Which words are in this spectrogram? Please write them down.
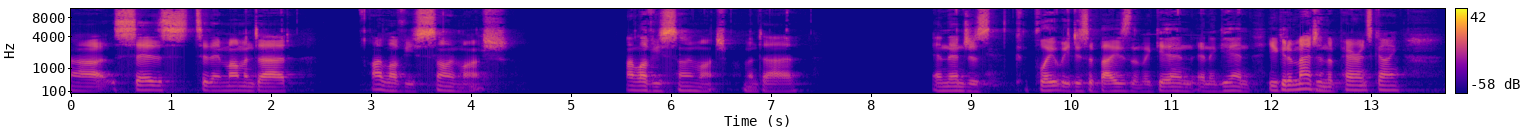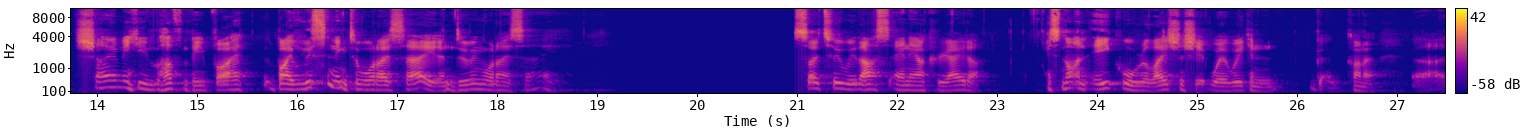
uh, says to their mum and dad, I love you so much. I love you so much, mum and dad. And then just completely disobeys them again and again. You could imagine the parents going, Show me you love me by, by listening to what I say and doing what I say. So, too, with us and our Creator. It's not an equal relationship where we can kind of uh,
